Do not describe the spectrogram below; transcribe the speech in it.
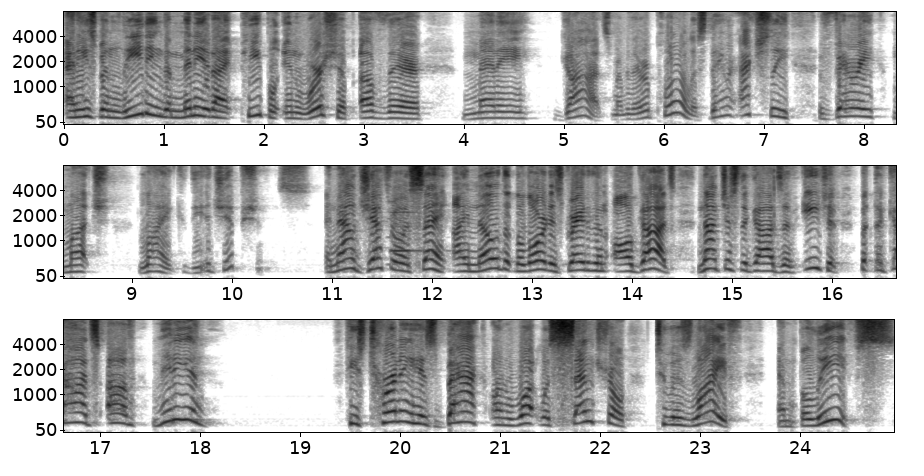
And he's been leading the Midianite people in worship of their many gods. Remember, they were pluralists. They were actually very much like the Egyptians. And now Jethro is saying, I know that the Lord is greater than all gods, not just the gods of Egypt, but the gods of Midian. He's turning his back on what was central to his life and beliefs.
